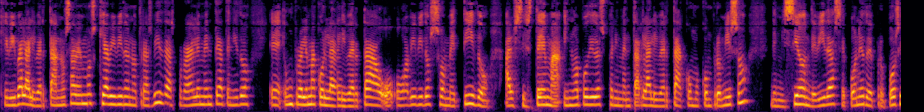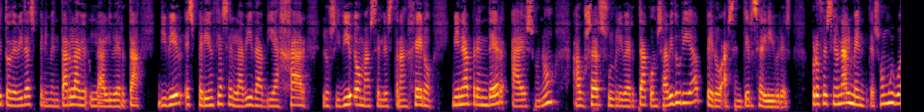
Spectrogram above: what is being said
que viva la libertad. No sabemos qué ha vivido en otras vidas, probablemente ha tenido eh, un problema con la libertad o, ha vivido sometido al sistema y no ha podido experimentar la libertad. Como compromiso de misión de vida se pone de propósito de vida experimentar la, la libertad, vivir experiencias en la vida, viajar, los idiomas, el extranjero. Viene a aprender a eso, ¿no? A usar su libertad con sabiduría, pero a sentirse libres. Profesionalmente son muy buenos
